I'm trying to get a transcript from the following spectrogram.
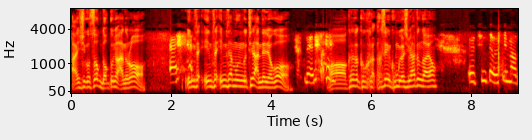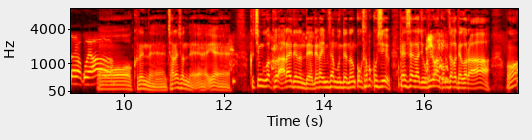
안 쉬고 쏙 넣군요, 안으로. 네, 임사, 임사, 임사 묻는 거 티를 안 내려고. 네네. 어, 그래서 그 학생이 공부 열심히 하던가요? 네, 진짜 열심히 하더라고요. 어, 그랬네. 잘하셨네. 예. 그 친구가 그걸 알아야 되는데, 내가 임산부인데 넌 꼭 사법고시 패스해가지고 훌륭한 검사가 되거라. 어? 어,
